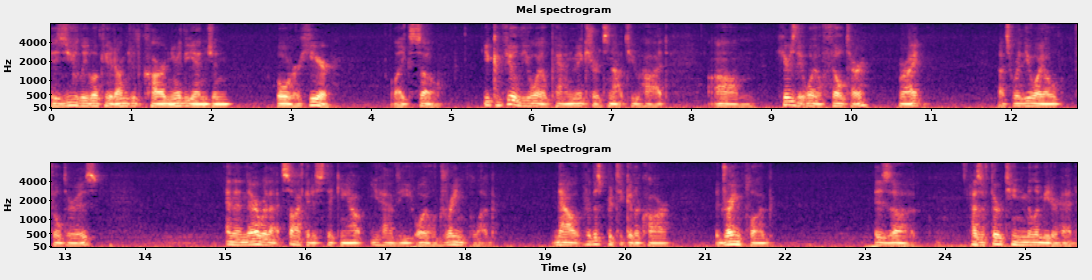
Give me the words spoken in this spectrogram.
is usually located under the car near the engine over here, like so. You can feel the oil pan, make sure it's not too hot. Um, here's the oil filter, right? That's where the oil filter is. And then there where that socket is sticking out, you have the oil drain plug. Now, for this particular car, the drain plug is uh, has a 13 millimeter head.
